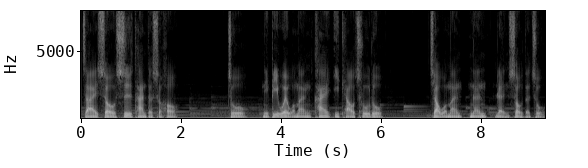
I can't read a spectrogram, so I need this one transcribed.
在受试探的时候，主。你必为我们开一条出路，叫我们能忍受得住。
